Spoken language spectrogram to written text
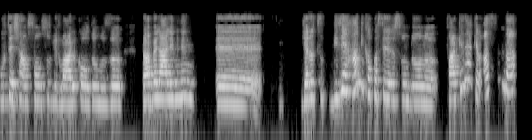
muhteşem sonsuz bir varlık olduğumuzu, Rabbel Alemin'in e, yaratıp bize hangi kapasiteleri sunduğunu fark ederken aslında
